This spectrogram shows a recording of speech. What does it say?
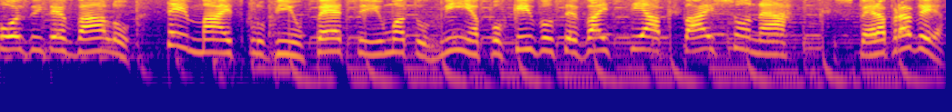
Depois do intervalo, tem mais Clubinho Pet e uma turminha por quem você vai se apaixonar. Espera pra ver.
